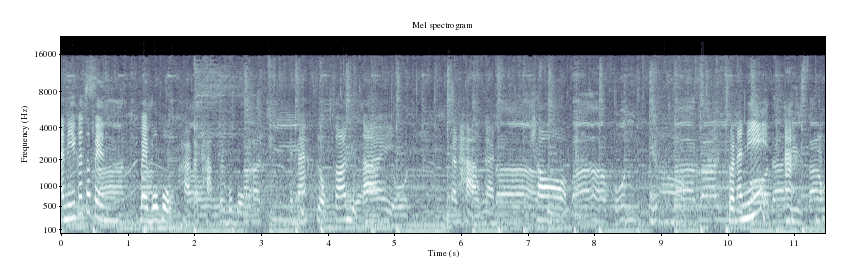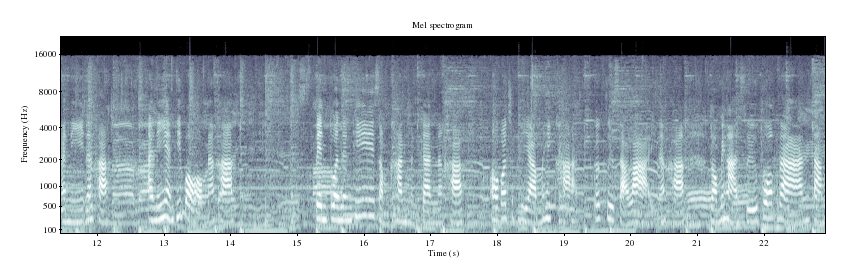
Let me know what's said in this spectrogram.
อันนี้ก็จะเป็นใบโบวบกค่ะกระถางใบโบวบกเห็นไหมหลบซ่อนอยู่ใต้กระถางกันชอบชอบ ส่วนอันนี้อะอย่างอันนี้นะคะ อันนี้อย่างที่บอกนะคะ เป็นตัวหนึ่งที่สำคัญเหมือนกันนะคะอ้อก็จะพยายามไม่ให้ขาดก็คือสาหร่ายนะคะลองไปหาซื้อพวกร้านตาม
